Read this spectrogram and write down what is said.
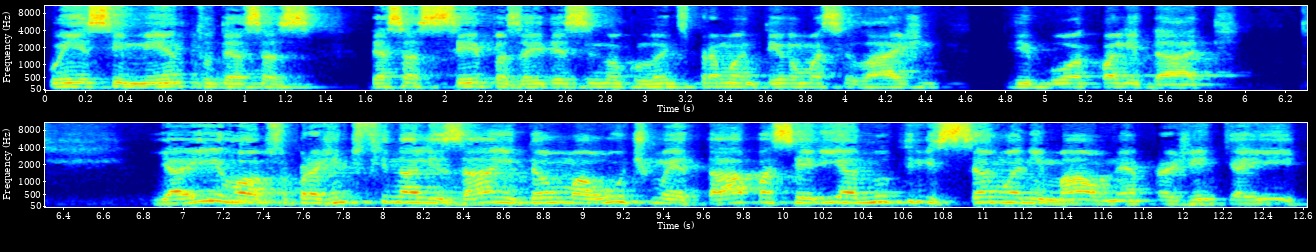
conhecimento dessas dessas cepas aí desses inoculantes para manter uma silagem de boa qualidade. E aí, Robson, para a gente finalizar, então, uma última etapa seria a nutrição animal, né? Para a gente aí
